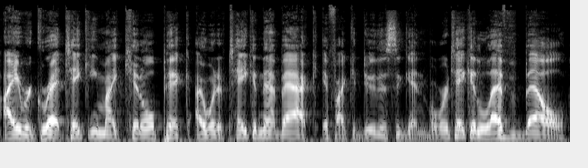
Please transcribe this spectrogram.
I regret taking my Kittle pick. I would have taken that back if I could do this again. But we're taking Lev Bell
